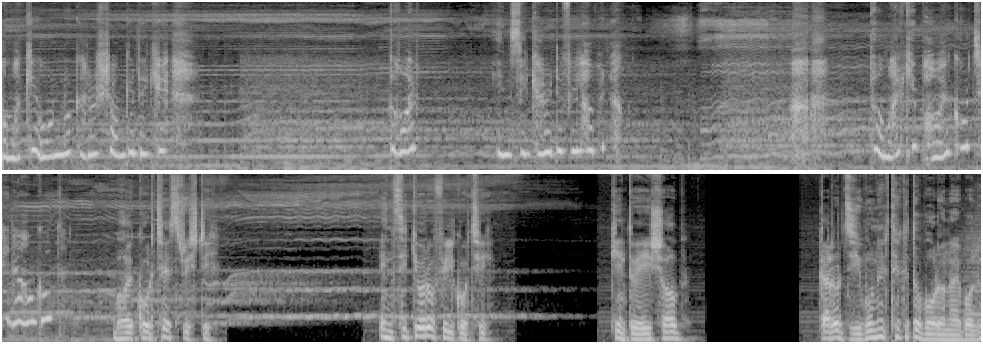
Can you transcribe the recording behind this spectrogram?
আমাকে অন্য কারোর সঙ্গে দেখে তোমার ইনসিকিউরিটি ফিল হবে না? তোমার কি ভয় করছে না অঙ্গদ ভয় করছে সৃষ্টি। ইনসিকিউরও ফিল করছি। কিন্তু এই সব কারোর জীবনের থেকে তো বড় নয়, বলো।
